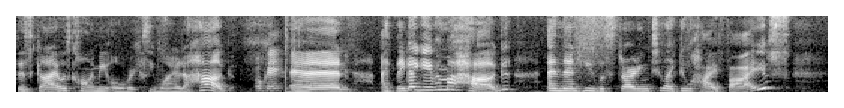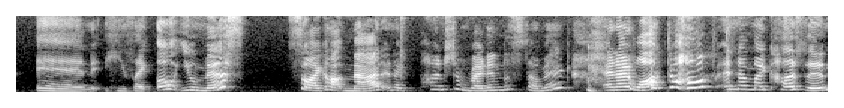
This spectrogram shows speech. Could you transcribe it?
this guy was calling me over because he wanted a hug. okay. And I think I gave him a hug, and then he was starting to like do high fives, and he's like, "Oh, you miss." So I got mad and I punched him right in the stomach, and I walked off. And then my cousin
